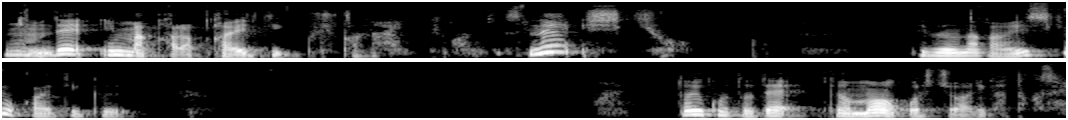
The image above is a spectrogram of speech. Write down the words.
なので、今から変えていくしかないって感じですね、意識を。自分の中の意識を変えていく。ということで、今日もご視聴ありがとうございます。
